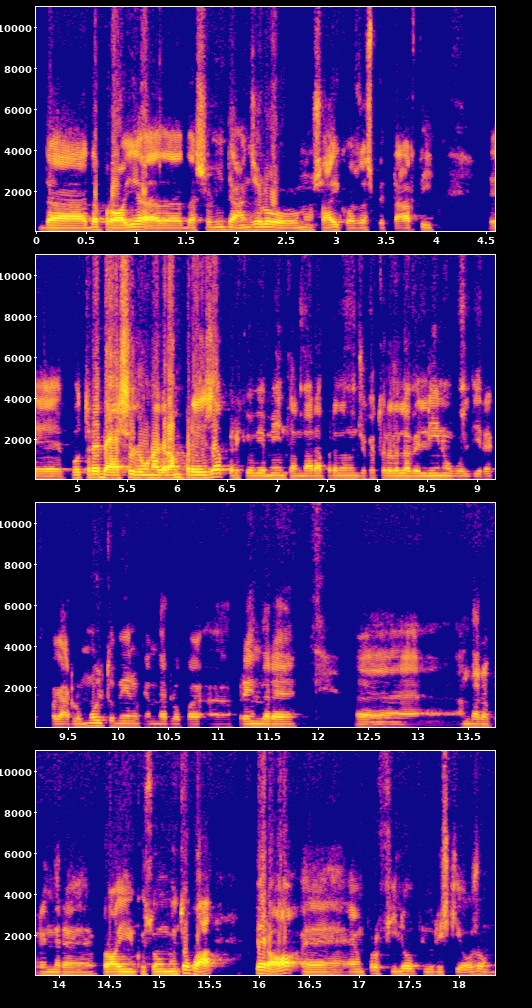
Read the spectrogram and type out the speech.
da, da Proia, da, Sony D'Angelo, non sai cosa aspettarti. Eh, potrebbe essere una gran presa perché ovviamente andare a prendere un giocatore dell'Avellino vuol dire pagarlo molto meno che andarlo a prendere, eh, andare a prendere Proia in questo momento qua però eh, è un profilo più rischioso.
